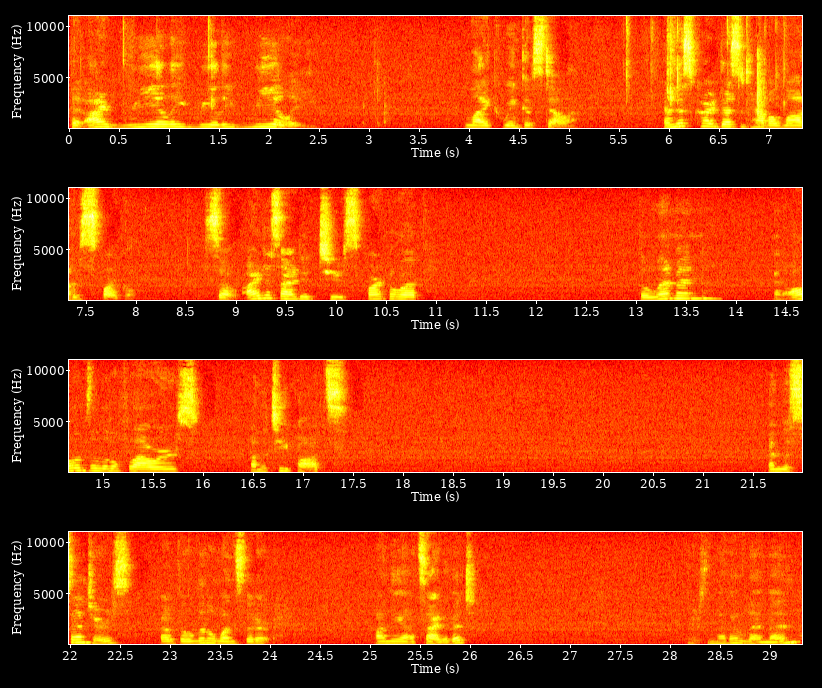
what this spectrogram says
that I really, really, really like Wink of Stella. And this card doesn't have a lot of sparkle. So I decided to sparkle up the lemon and all of the little flowers on the teapots and the centers of the little ones that are on the outside of it. There's another lemon.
